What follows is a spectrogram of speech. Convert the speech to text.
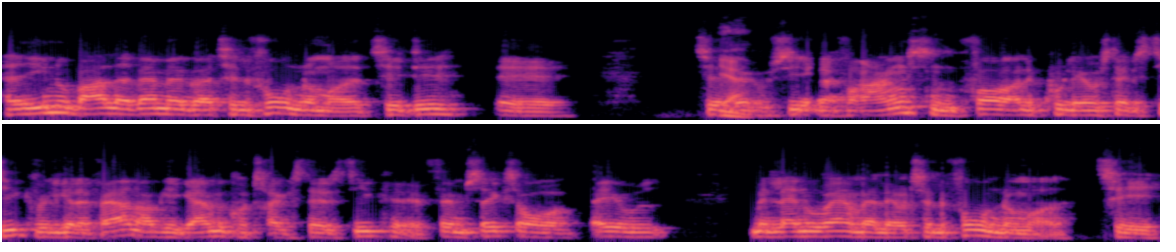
havde I nu bare lavet være med at gøre telefonnummeret til det, øh, til ja. hvad kan man sige, referencen for at kunne lave statistik, hvilket er fair nok, I gerne vil kunne trække statistik 5-6 øh, år bagud, men lad nu være med at lave telefonnummeret til,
